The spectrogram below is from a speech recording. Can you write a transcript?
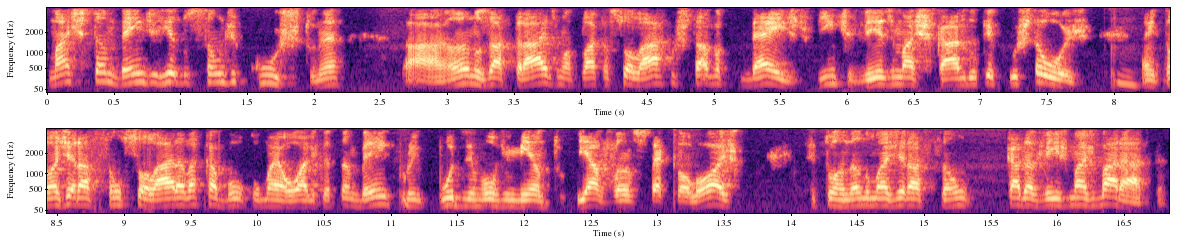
mas também de redução de custo. Né? Há anos atrás, uma placa solar custava 10, 20 vezes mais caro do que custa hoje. Hum. Então, a geração solar ela acabou com uma eólica também, por, por desenvolvimento e avanço tecnológico, se tornando uma geração cada vez mais barata.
